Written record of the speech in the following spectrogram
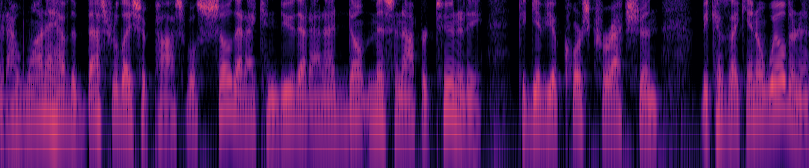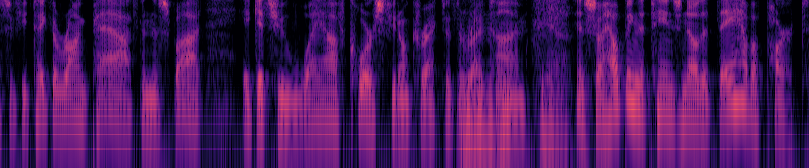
but I want to have the best relationship possible so that I can do that and I don't miss an opportunity to give you a course correction because like in a wilderness if you take the wrong path in the spot it gets you way off course if you don't correct at the mm-hmm. right time. Yeah. And so helping the teens know that they have a part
